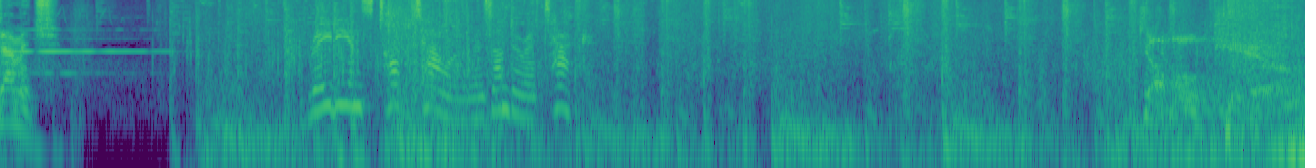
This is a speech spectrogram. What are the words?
Damage. Radiant's top tower is under attack. Double kill.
